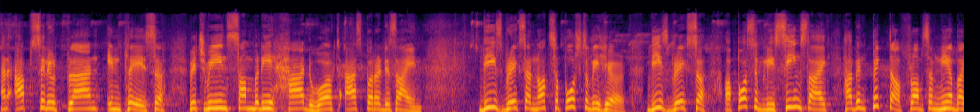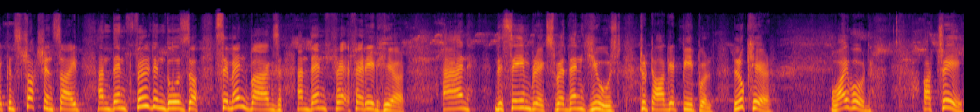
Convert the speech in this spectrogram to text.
an absolute plan in place, which means somebody had worked as per a design. These bricks are not supposed to be here. These bricks uh, are possibly, seems like, have been picked up from some nearby construction site and then filled in those uh, cement bags and then fe- ferried here. And the same bricks were then used to target people. Look here. Why would a tray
